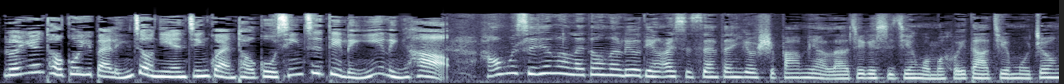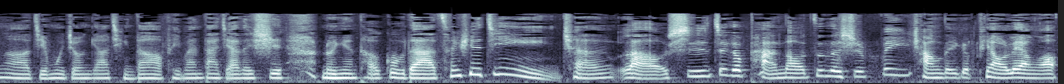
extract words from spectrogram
轮源投顾一百零九年金管投顾新字第零一零号。好，我们时间呢来到了六点二十三分又十八秒了。这个时间我们回到节目中啊，节目中邀请到陪伴大家的是轮源投顾的陈学进陈老师。这个盘哦，真的是非常的一个漂亮哦。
